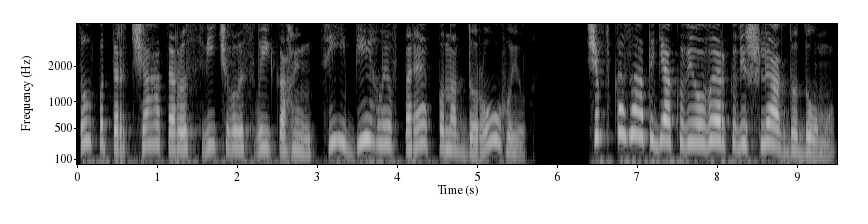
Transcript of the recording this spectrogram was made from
То потерчата розсвічували свої каганці і бігли вперед понад дорогою, щоб вказати дякові Оверкові шлях додому.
